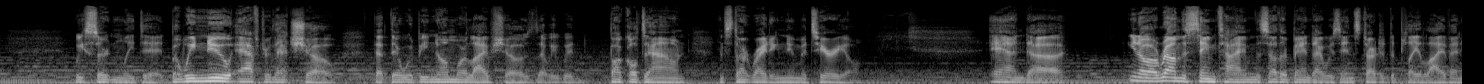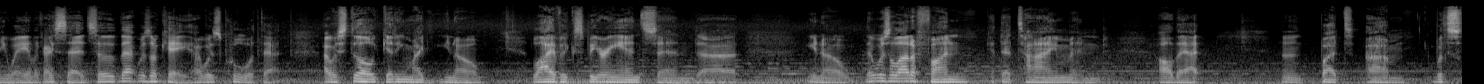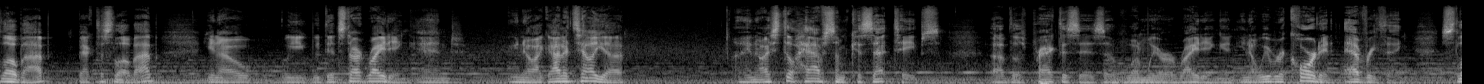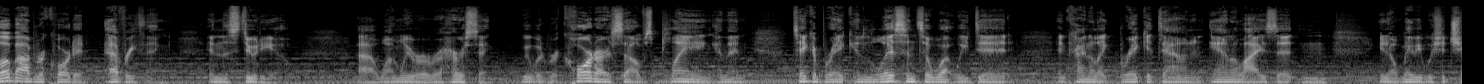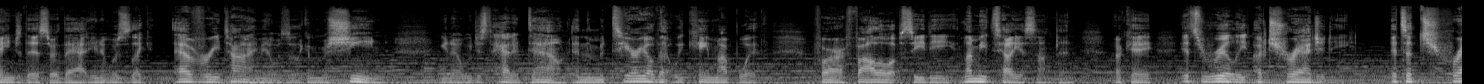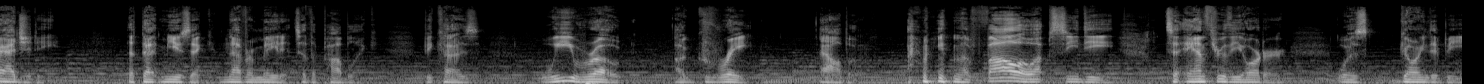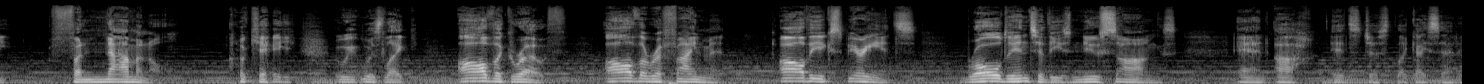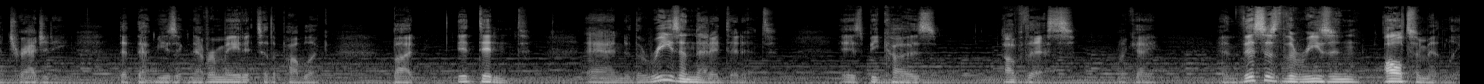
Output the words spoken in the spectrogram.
we certainly did. But we knew after that show that there would be no more live shows, that we would buckle down and start writing new material. And, uh, you know, around the same time, this other band I was in started to play live anyway, like I said, so that was okay. I was cool with that. I was still getting my, you know, live experience, and, uh, you know, there was a lot of fun at that time and all that. Uh, but um, with Slow Bob, back to Slow Bob, you know, we, we did start writing, and, you know, I got to tell you, you know, I still have some cassette tapes of those practices of when we were writing, and you know, we recorded everything. Slow Bob recorded everything in the studio uh, when we were rehearsing. We would record ourselves playing, and then take a break and listen to what we did, and kind of like break it down and analyze it, and you know, maybe we should change this or that. And it was like every time, it was like a machine. You know, we just had it down, and the material that we came up with for our follow up CD. Let me tell you something, okay? It's really a tragedy. It's a tragedy that that music never made it to the public because we wrote a great album. I mean, the follow up CD to And Through the Order was going to be phenomenal. Okay? It was like all the growth, all the refinement, all the experience rolled into these new songs. And ah, it's just like I said, a tragedy that that music never made it to the public, but it didn't. And the reason that it didn't is because of this. Okay? And this is the reason ultimately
